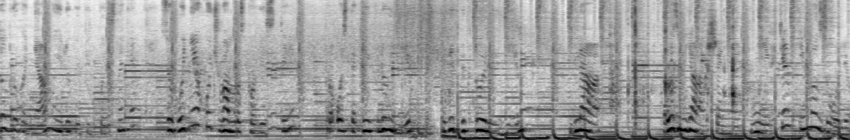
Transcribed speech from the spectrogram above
доброго дня, мої любі підписники. Сьогодні я хочу вам розповісти про ось такий флюїд від Вікторії Він для розм'якшення нігтів і мозолів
